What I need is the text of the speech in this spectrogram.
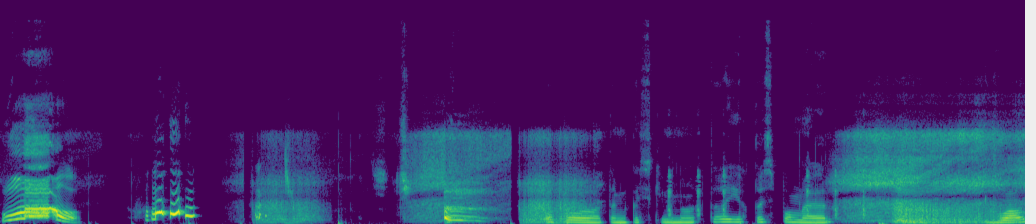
О! Опа, там якась кімната і хтось помер. Підвал.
